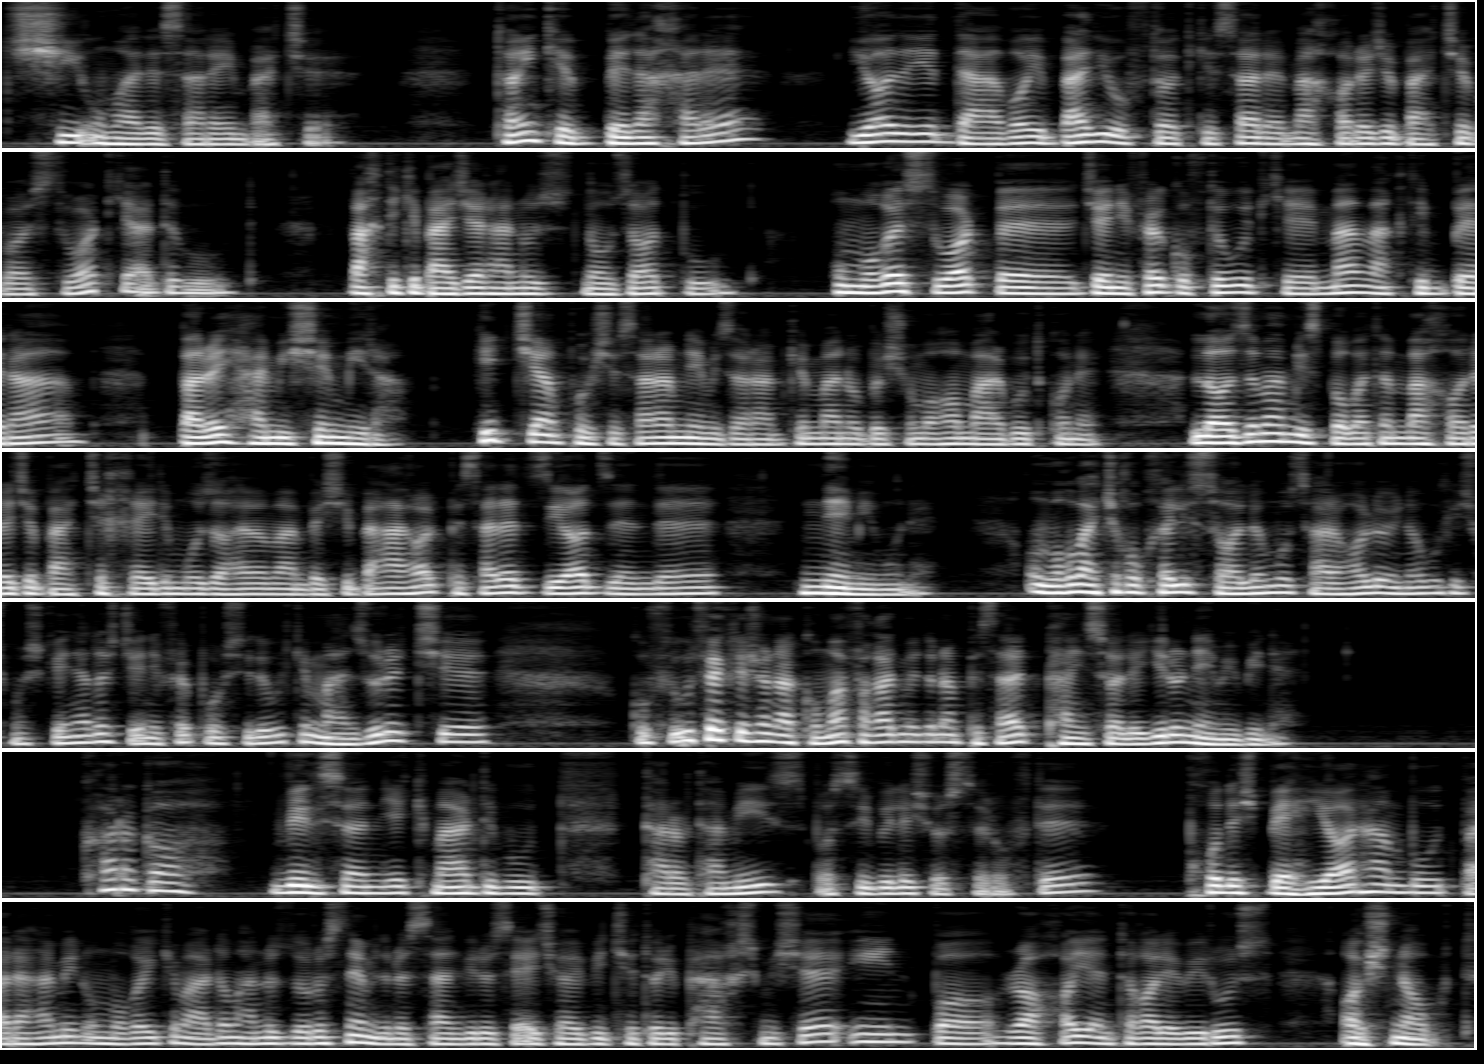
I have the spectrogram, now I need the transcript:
چی اومده سر این بچه. تا اینکه بالاخره یاد یه دعوای بدی افتاد که سر مخارج بچه با استوارت کرده بود. وقتی که بجر هنوز نوزاد بود. اون موقع استوارت به جنیفر گفته بود که من وقتی برم برای همیشه میرم. هیچی هم پشت سرم نمی‌ذارم که منو به شماها مربوط کنه. لازم هم نیست بابت مخارج بچه خیلی مزاحم من بشی. به هر حال پسرت زیاد زنده نمیمونه. اون موقع بچه خب خیلی سالم و سر حال و اینا بود هیچ مشکلی نداشت. جنیفر پرسیده بود که منظورت چیه؟ گفته بود فکرشو نکن من فقط می‌دونم پسرت پنج سالگی رو نمی‌بینه. کارگاه ویلسون یک مردی بود تر و تمیز با سیبیل شسته رفته خودش بهیار هم بود. برای همین اون موقعی که مردم هنوز درست نمی‌دونستن ویروس اچ چطوری پخش میشه این با راه های انتقال ویروس آشنا بود.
